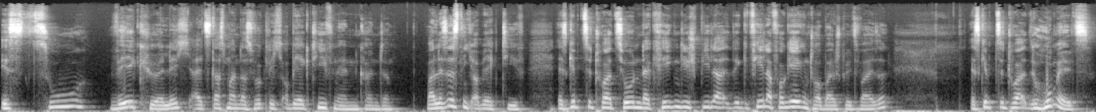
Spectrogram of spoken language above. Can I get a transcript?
ist zu willkürlich, als dass man das wirklich objektiv nennen könnte. Weil es ist nicht objektiv. Es gibt Situationen, da kriegen die Spieler Fehler vor Gegentor beispielsweise. Es gibt Situationen, Hummels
